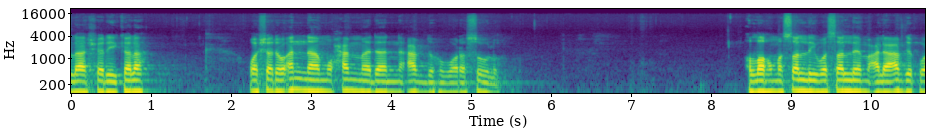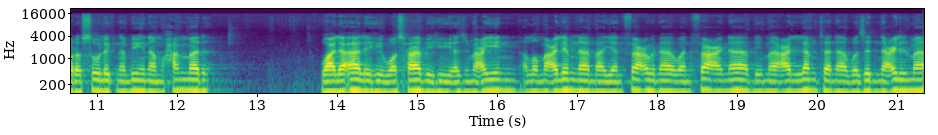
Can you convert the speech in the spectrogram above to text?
لا شريك له. وأشهد أن محمدا عبده ورسوله. اللهم صل وسلم على عبدك ورسولك نبينا محمد وعلى آله وأصحابه أجمعين. اللهم علمنا ما ينفعنا وانفعنا بما علمتنا وزدنا علما.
